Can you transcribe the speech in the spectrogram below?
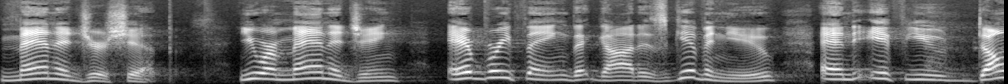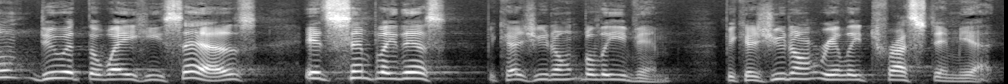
managership. You are managing everything that God has given you, and if you don't do it the way He says, it's simply this because you don't believe Him, because you don't really trust Him yet.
